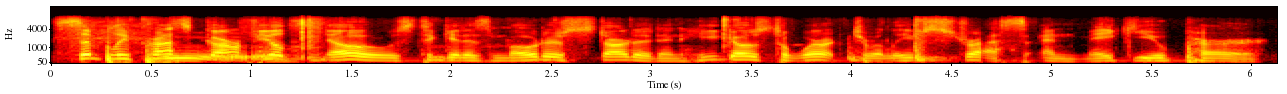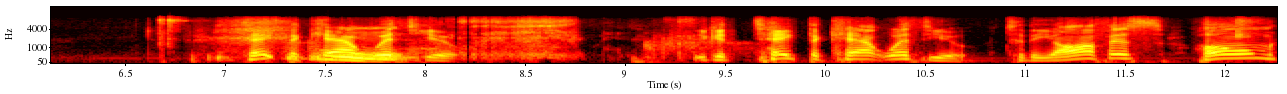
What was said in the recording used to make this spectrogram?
Simply press Ooh. Garfield's nose to get his motors started, and he goes to work to relieve stress and make you purr. Take the cat Hmm. with you. You could take the cat with you to the office, home,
